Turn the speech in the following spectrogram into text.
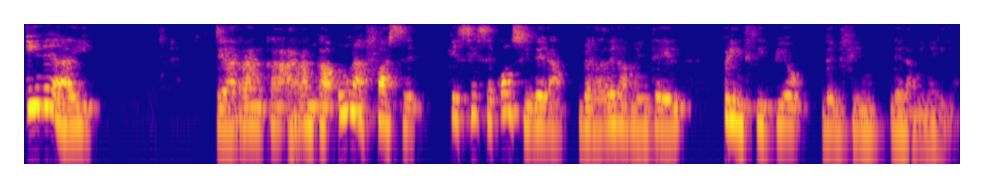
Y de ahí se arranca, arranca una fase que sí se considera verdaderamente el principio del fin de la minería.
